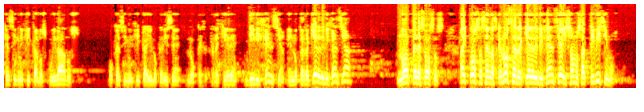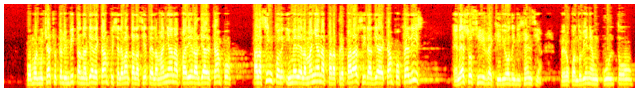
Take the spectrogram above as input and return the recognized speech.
¿Qué significa los cuidados? ¿O qué significa ahí lo que dice lo que requiere diligencia? En lo que requiere diligencia, no perezosos. Hay cosas en las que no se requiere diligencia y somos activísimos. Como el muchacho que lo invitan al día de campo y se levanta a las 7 de la mañana para ir al día de campo a las cinco y media de la mañana para prepararse ir al día de campo feliz. En eso sí requirió diligencia. Pero cuando viene un culto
